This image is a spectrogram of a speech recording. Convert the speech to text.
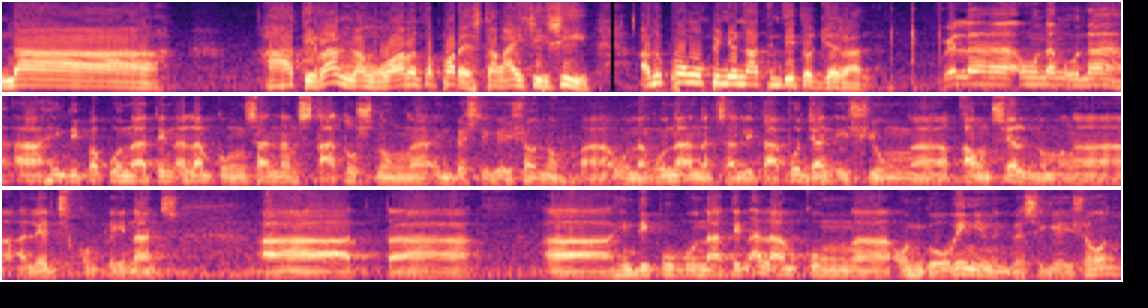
na hahatiran ng warrant of arrest ng ICC. Ano pong opinion natin dito, General? Well, ah, unang-una, ah, hindi pa po natin alam kung saan ang status ng investigation. No? Ah, unang-una, ang nagsalita po dyan is yung ah, counsel ng mga alleged complainants. At ah, ah, hindi po po natin alam kung ah, ongoing yung investigation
